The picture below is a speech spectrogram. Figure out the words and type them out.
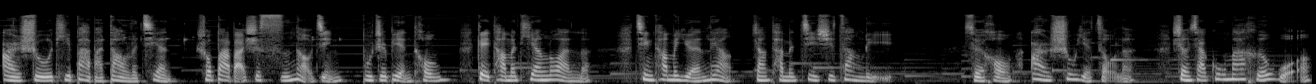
二叔替爸爸道了歉，说爸爸是死脑筋，不知变通，给他们添乱了。请他们原谅，让他们继续葬礼。随后，二叔也走了，剩下姑妈和我。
